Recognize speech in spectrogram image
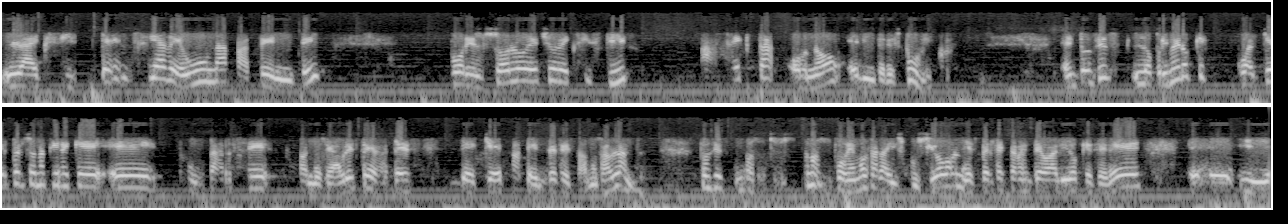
la existencia de una patente por el solo hecho de existir afecta o no el interés público. Entonces, lo primero que cualquier persona tiene que eh, preguntarse cuando se abre este debate es de qué patentes estamos hablando. Entonces, nosotros nos ponemos a la discusión, es perfectamente válido que se dé, eh, y,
